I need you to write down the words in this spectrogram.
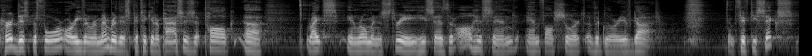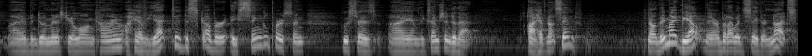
heard this before or even remember this particular passage that Paul uh, writes in Romans 3. He says that all have sinned and fall short of the glory of God. I'm 56. I have been doing ministry a long time. I have yet to discover a single person who says, I am the exemption to that. I have not sinned. Now, they might be out there, but I would say they're nuts.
